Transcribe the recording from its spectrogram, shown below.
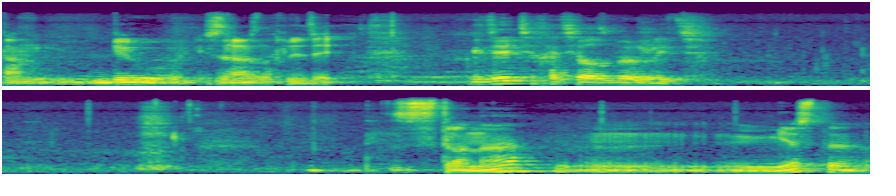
там беру из разных людей. Где тебе хотелось бы жить? Страна, место.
